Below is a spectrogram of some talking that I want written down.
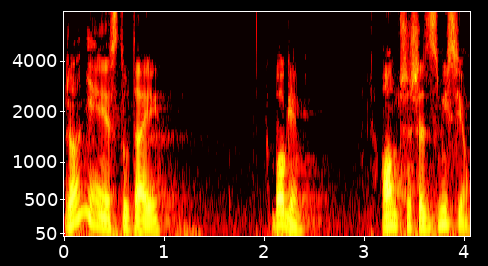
że on nie jest tutaj Bogiem. On przyszedł z misją.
